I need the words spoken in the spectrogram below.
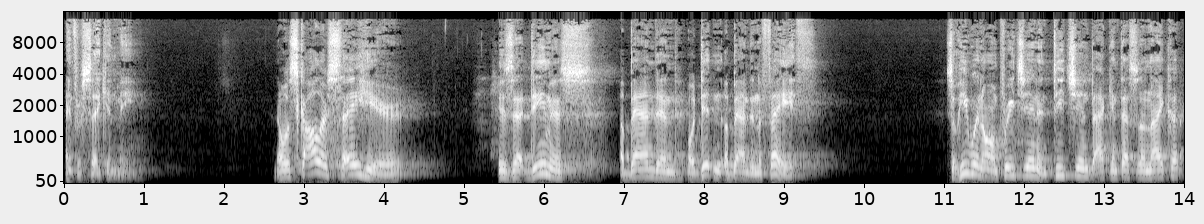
and forsaken me. Now, what scholars say here is that Demas abandoned or didn't abandon the faith. So he went on preaching and teaching back in Thessalonica,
